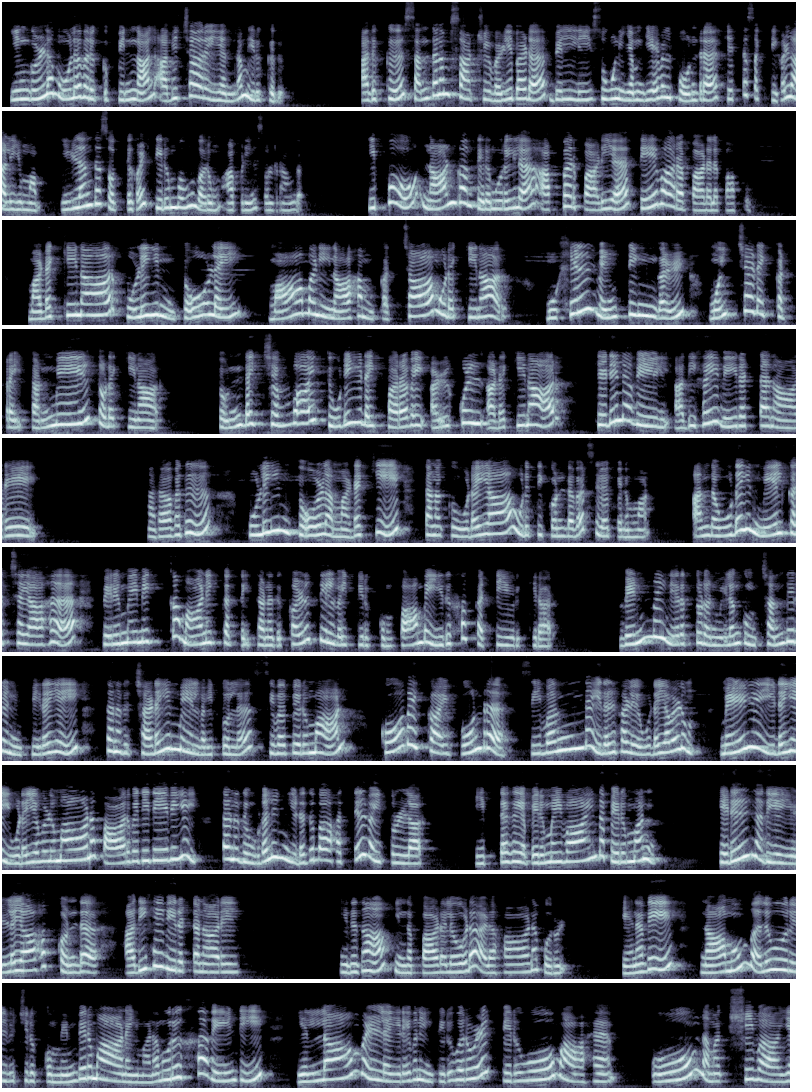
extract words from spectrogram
இங்குள்ள மூலவருக்கு பின்னால் அபிச்சார இயந்திரம் இருக்குது. அதுக்கு சந்தனம் சாட்சி வழிபட பில்லி சூனியம் ஏவல் போன்ற கெட்ட சக்திகள் அழியுமாம். இழந்த சொத்துகள் திரும்பவும் வரும் அப்படின்னு சொல்றாங்க. இப்போ நான்காம் திருமுறையில அப்பர் பாடிய தேவார பாடலை பார்ப்போம் மடக்கினார் புலியின் தோலை மாமணி நாகம் கச்சா முடக்கினார். முகில் வெண்திங்கள் மொய்ச்சடை கற்றை தன்மேல் தொடக்கினார். தொண்டை செவ்வாய் துடியடை பறவை அழுக்குள் அடக்கினார். கெடிலவேலி அதிகை வீரட்டனாரே அதாவது புலியின் தோளை மடக்கி தனக்கு உடையா உடுத்தி கொண்டவர் சிவபெருமான். அந்த உடையின் மேல் கச்சையாக பெருமைமிக்க மாணிக்கத்தை தனது கழுத்தில் வைத்திருக்கும் பாம்பை இறுக கட்டியிருக்கிறார். வெண்மை நிறத்துடன் விளங்கும் சந்திரனின் பிறையை தனது சடையின் மேல் வைத்துள்ள சிவபெருமான் கோவைக்காய் போன்ற சிவந்த இதழ்களை உடையவளும் மேலே இடையை உடையவளுமான பார்வதி தேவியை தனது உடலின் இடது பாகத்தில் வைத்துள்ளார். இத்தகைய பெருமை வாய்ந்த பெருமன் கெடில் நதியை எல்லையாகக் கொண்ட அதிகை வீரட்டனாரே. இதுதான் இந்த பாடலோட அழகான பொருள். எனவே நாமும் வலுவூரில் வச்சிருக்கும் மெம்பெருமானை மனமுருக வேண்டி எல்லாம் வல்ல இறைவனின் திருவருளை பெறுவோமாக. ஓம் நமக் சிவாய.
